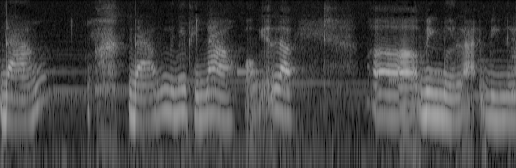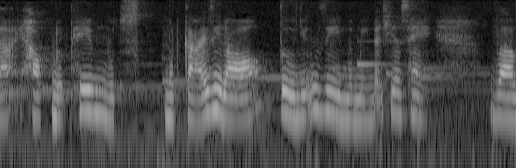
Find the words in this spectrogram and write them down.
đáng đáng là như thế nào. Có nghĩa là uh, mình mở lại mình lại học được thêm một một cái gì đó từ những gì mà mình đã chia sẻ. Và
